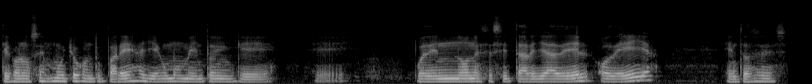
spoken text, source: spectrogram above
te conoces mucho con tu pareja llega un momento en que eh, pueden no necesitar ya de él o de ella entonces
